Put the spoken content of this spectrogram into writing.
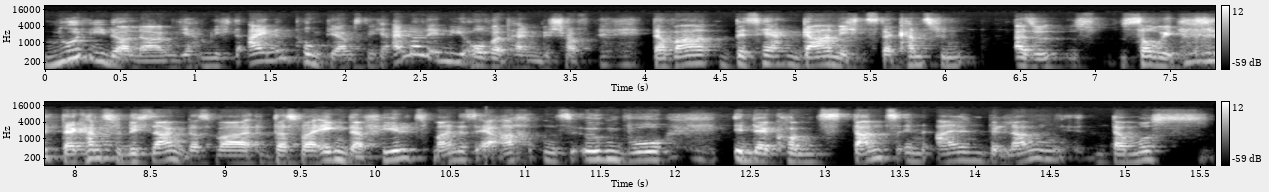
nur Niederlagen, die haben nicht einen Punkt, die haben es nicht einmal in die Overtime geschafft. Da war bisher gar nichts. Da kannst du, also sorry, da kannst du nicht sagen, das war, das war eng. Da fehlt meines Erachtens irgendwo in der Konstanz in allen Belangen. Da muss,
